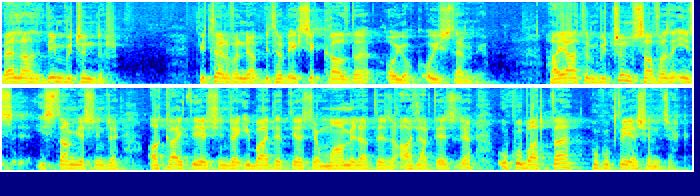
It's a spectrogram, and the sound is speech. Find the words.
Velhâsıl din bütündür. Bir tarafını yap, bir tarafı eksik kaldı, o yok, o istenmiyor. Hayatın bütün safhasında İslam yaşayacak, akaidde yaşayacak, ibadet yaşayacak, muamelatta yaşayacak, ahlakta yaşayacak, ukubatta, hukukta yaşanacak.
